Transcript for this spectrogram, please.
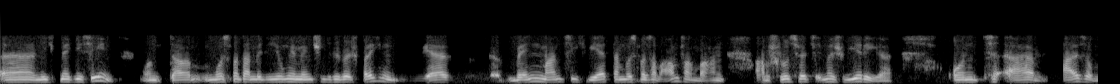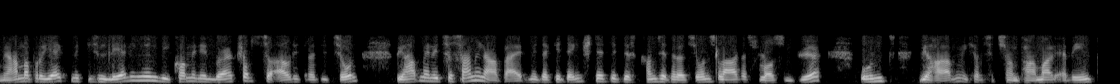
äh, nicht mehr gesehen. Und da muss man dann mit den jungen Menschen drüber sprechen. Wer, wenn man sich wehrt, dann muss man es am Anfang machen. Am Schluss wird es immer schwieriger. Und äh, also, wir haben ein Projekt mit diesen Lehrlingen, die kommen in Workshops zur Audi-Tradition. Wir haben eine Zusammenarbeit mit der Gedenkstätte des Konzentrationslagers Flossenbürg und wir haben, ich habe es jetzt schon ein paar Mal erwähnt,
